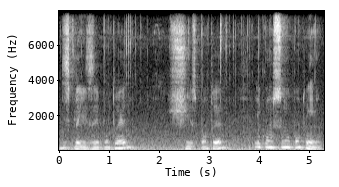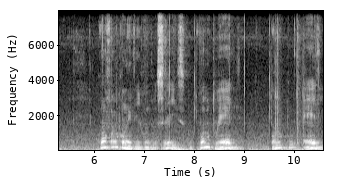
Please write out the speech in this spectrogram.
Display Z.L, X.L e consumo.m. Conforme comentei com vocês, o ponto L, ponto L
